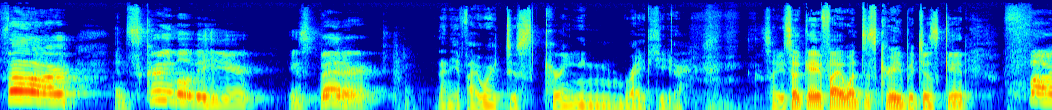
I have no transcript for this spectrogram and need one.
far and scream over here, it's better than if I were to scream right here. so it's okay if I want to scream, but just get far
